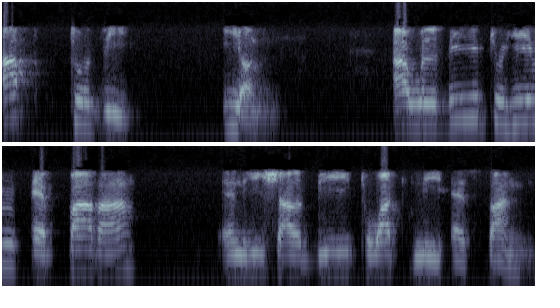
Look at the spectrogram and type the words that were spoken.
up to the eon. I will be to him a father, and he shall be toward me a son.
